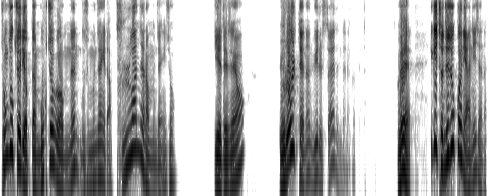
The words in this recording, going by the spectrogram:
종속절이 없다면 목적어 없는 무슨 문장이다? 불완전한 문장이죠. 이해되세요? 요럴 때는 will을 써야 된다는 겁니다. 왜? 이게 전제 조건이 아니잖아요.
